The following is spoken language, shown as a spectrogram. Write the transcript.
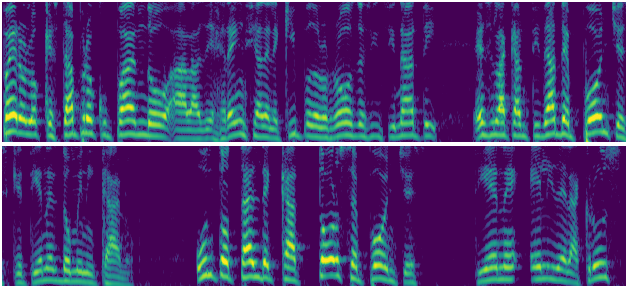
pero lo que está preocupando a la gerencia del equipo de los Rojos de Cincinnati es la cantidad de ponches que tiene el dominicano. Un total de 14 ponches tiene Eli de la Cruz,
